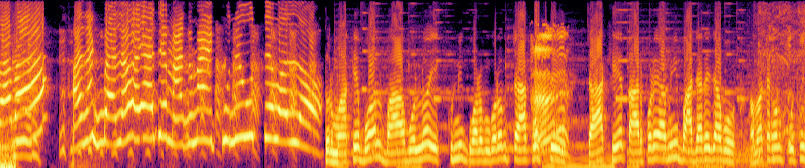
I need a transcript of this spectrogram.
বাবা অনেক বেলা হয়ে আছে মা তোমার এক্ষুনি উঠতে বলল। তোর মাকে বল বা বলল এক্ষুনি গরম গরম চা করতে। চা খেয়ে তারপরে আমি বাজারে যাব। আমাকে এখন প্রচুর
